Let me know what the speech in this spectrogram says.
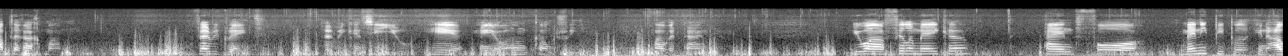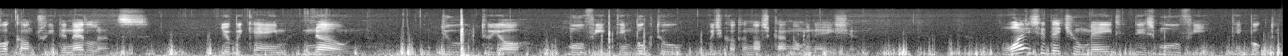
Abderrahman, very great that we can see you here in your own country, Mauritania. You are a filmmaker and for many people in our country, the Netherlands, you became known due to your movie Timbuktu, which got an Oscar nomination. Why is it that you made this movie Timbuktu?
